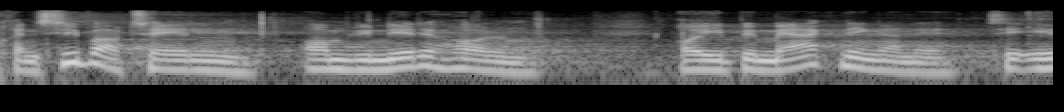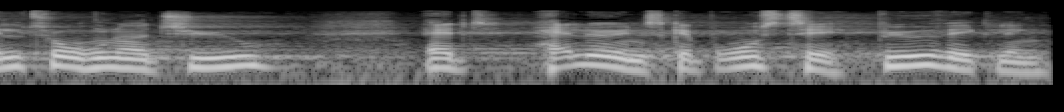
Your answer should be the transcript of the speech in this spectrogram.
principaftalen om Lynetteholm og i bemærkningerne til L 220, at halvøen skal bruges til byudvikling,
